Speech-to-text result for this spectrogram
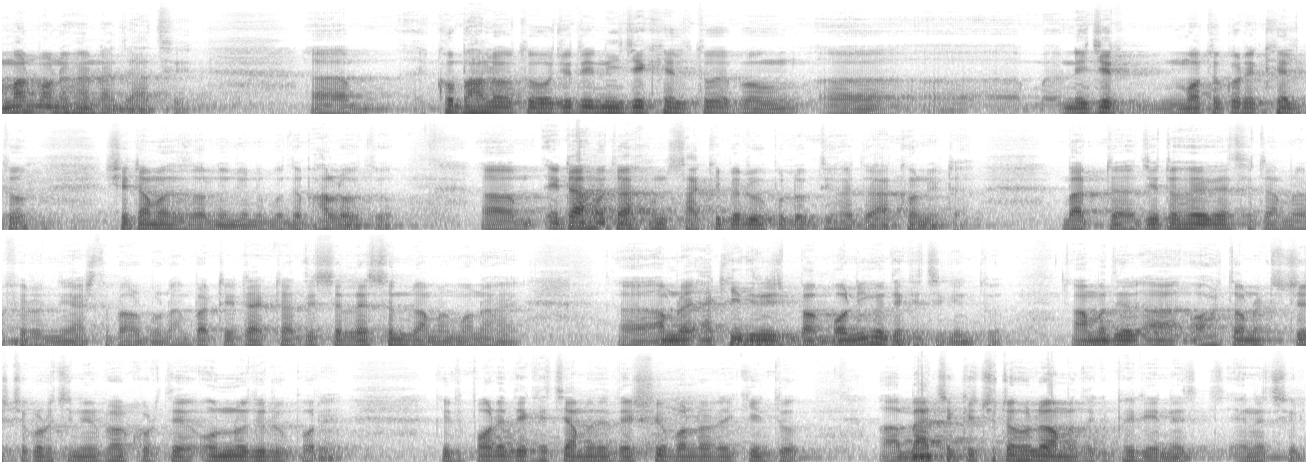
আমার মনে হয় না যে আছে। খুব ভালো হতো। ও যদি নিজে খেলতো এবং নিজের মতো করে খেলতো, সেটা আমাদের দলের জন্য বোধহয় ভালো হতো। এটা হয়তো এখন সাকিবের উপলব্ধি হয়তো এখন এটা। বাট যেটা হয়ে গেছে সেটা আমরা ফেরত নিয়ে আসতে পারব না। বাট এটা একটা দেশের লেসন আমার মনে হয়। আমরা একই জিনিস বলিংও দেখেছি কিন্তু। আমাদের হয়তো আমরা চেষ্টা করেছি নির্ভর করতে অন্যদের উপরে। কিন্তু পরে দেখেছি আমাদের দেশীয় বলারে কিন্তু ম্যাচে কিছুটা হলেও আমাদেরকে ফিরিয়ে এনে এনেছিল।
